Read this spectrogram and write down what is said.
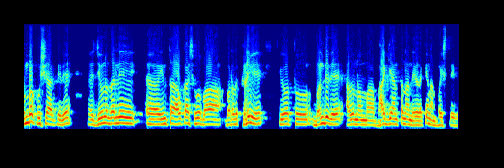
ತುಂಬಾ ಖುಷಿ ಆಗ್ತಿದೆ. ಜೀವನದಲ್ಲಿ ಇಂಥ ಅವಕಾಶಗಳು ಬಾ, ಬರೋದು ಕಡಿಮೆ ಇವತ್ತು ಬಂದಿದೆ. ಅದು ನಮ್ಮ ಭಾಗ್ಯ ಅಂತ ನಾನು ಹೇಳಕ್ಕೆ ನಾನು ಬಯಸ್ತೀನಿ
